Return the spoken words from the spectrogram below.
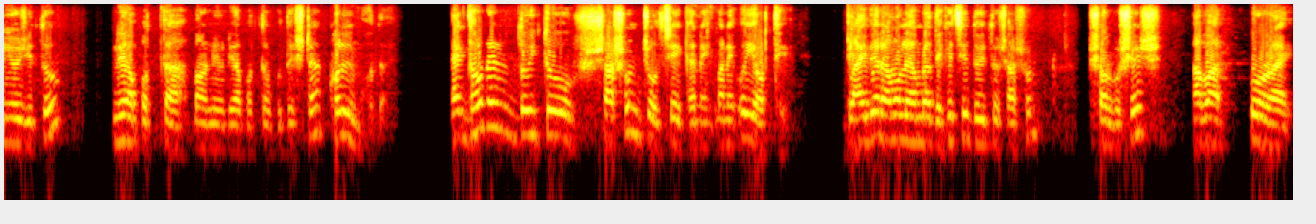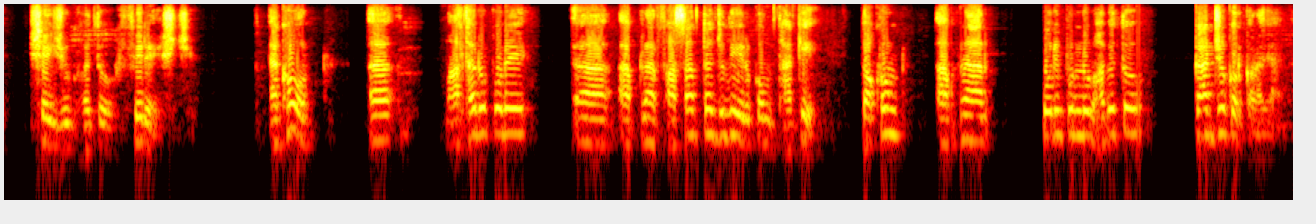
নিয়োজিত নিরাপত্তা, মাননীয় নিরাপত্তা উপদেষ্টা খলিল মহোদয়। এক ধরনের দ্বৈত শাসন চলছে এখানে মানে ওই অর্থে। ক্লাইভের আমলে আমরা দেখেছি দ্বৈত শাসন সর্বশেষ, আবার পুনরায় সেই যুগ হয়তো ফিরে এসছে। এখন মাথার উপরে আপনার ফাসাদটা যদি এরকম থাকে, তখন আপনার পরিপূর্ণভাবে তো কার্যকর করা যায় না।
